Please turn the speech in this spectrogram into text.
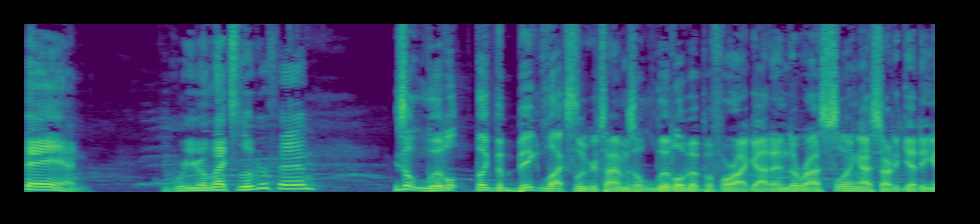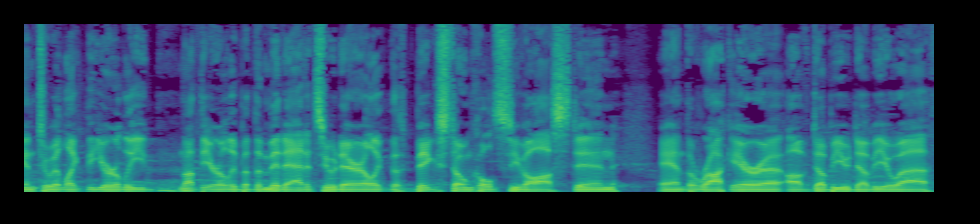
fan. Were you a Lex Luger fan? He's a little like the big Lex Luger time is a little bit before I got into wrestling. I started getting into it like the early, not the early, but the mid Attitude era, like the big Stone Cold Steve Austin and the Rock era of WWF.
